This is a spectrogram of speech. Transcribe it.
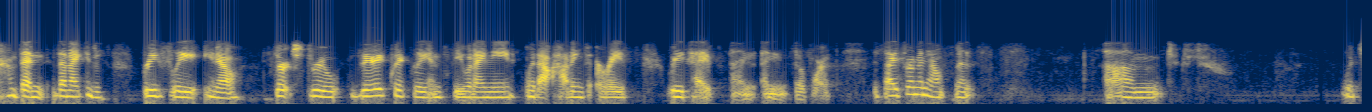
then, then I can just briefly, you know, search through very quickly and see what I need without having to erase, retype, and, and so forth. Aside from announcements, um, which,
